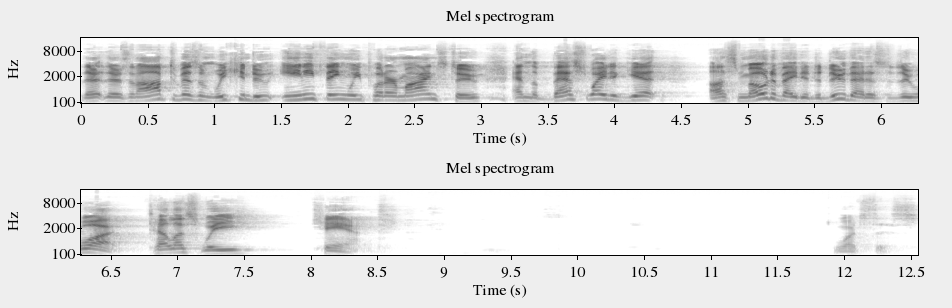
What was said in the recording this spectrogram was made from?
there, there's an optimism. We can do anything we put our minds to. And the best way to get us motivated to do that is to do what? Tell us we can't. Watch this.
